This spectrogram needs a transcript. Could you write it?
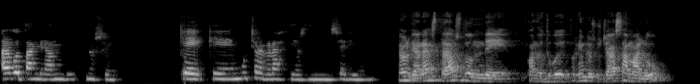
algo tan grande, no sé. Que, que muchas gracias, en serio. Claro, que ahora estás donde, cuando tú, por ejemplo, escuchabas a Malú,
